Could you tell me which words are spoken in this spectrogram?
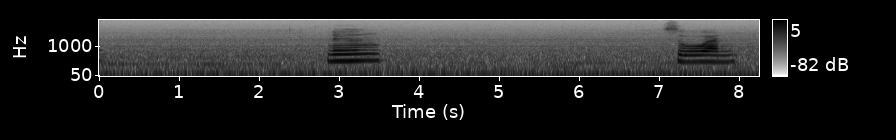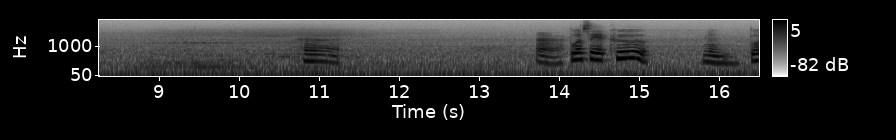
ษ 1 ส่วน5อ่า ตัวเศษคือ 1 ตัว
